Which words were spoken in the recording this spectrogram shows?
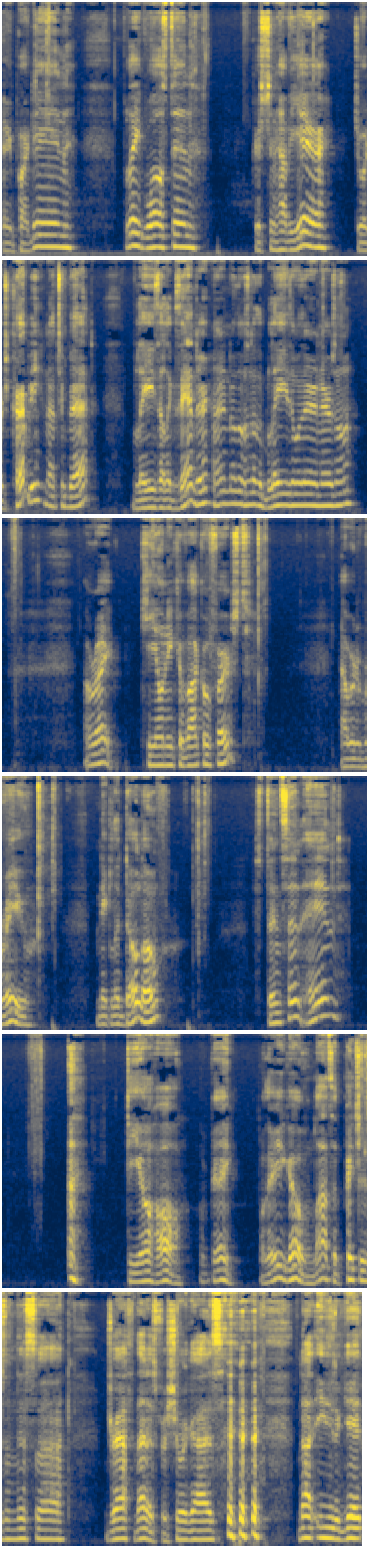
Harry Pardin. Blake Walston. Cristian Javier. George Kirby. Not too bad. Blaze Alexander. I didn't know there was another Blaze over there in Arizona. All right. Keoni Cavaco first. Albert Abreu. Nick Lodolo. Stinson. And uh. Hall. Okay. Well, there you go. Lots of pitchers in this uh, draft. That is for sure, guys. Not easy to get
